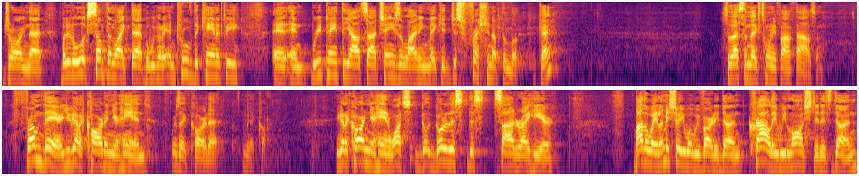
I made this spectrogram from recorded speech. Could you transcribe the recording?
drawing that. But it'll look something like that. But we're going to improve the canopy and, and repaint the outside, change the lighting, make it just freshen up the look. Okay? So that's the next 25,000. From there, you got a card in your hand. Where's that card at? Give me that card. You got a card in your hand. Watch. Go, go to this this side right here. By the way, let me show you what we've already done. Crowley, we launched it. It's done.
